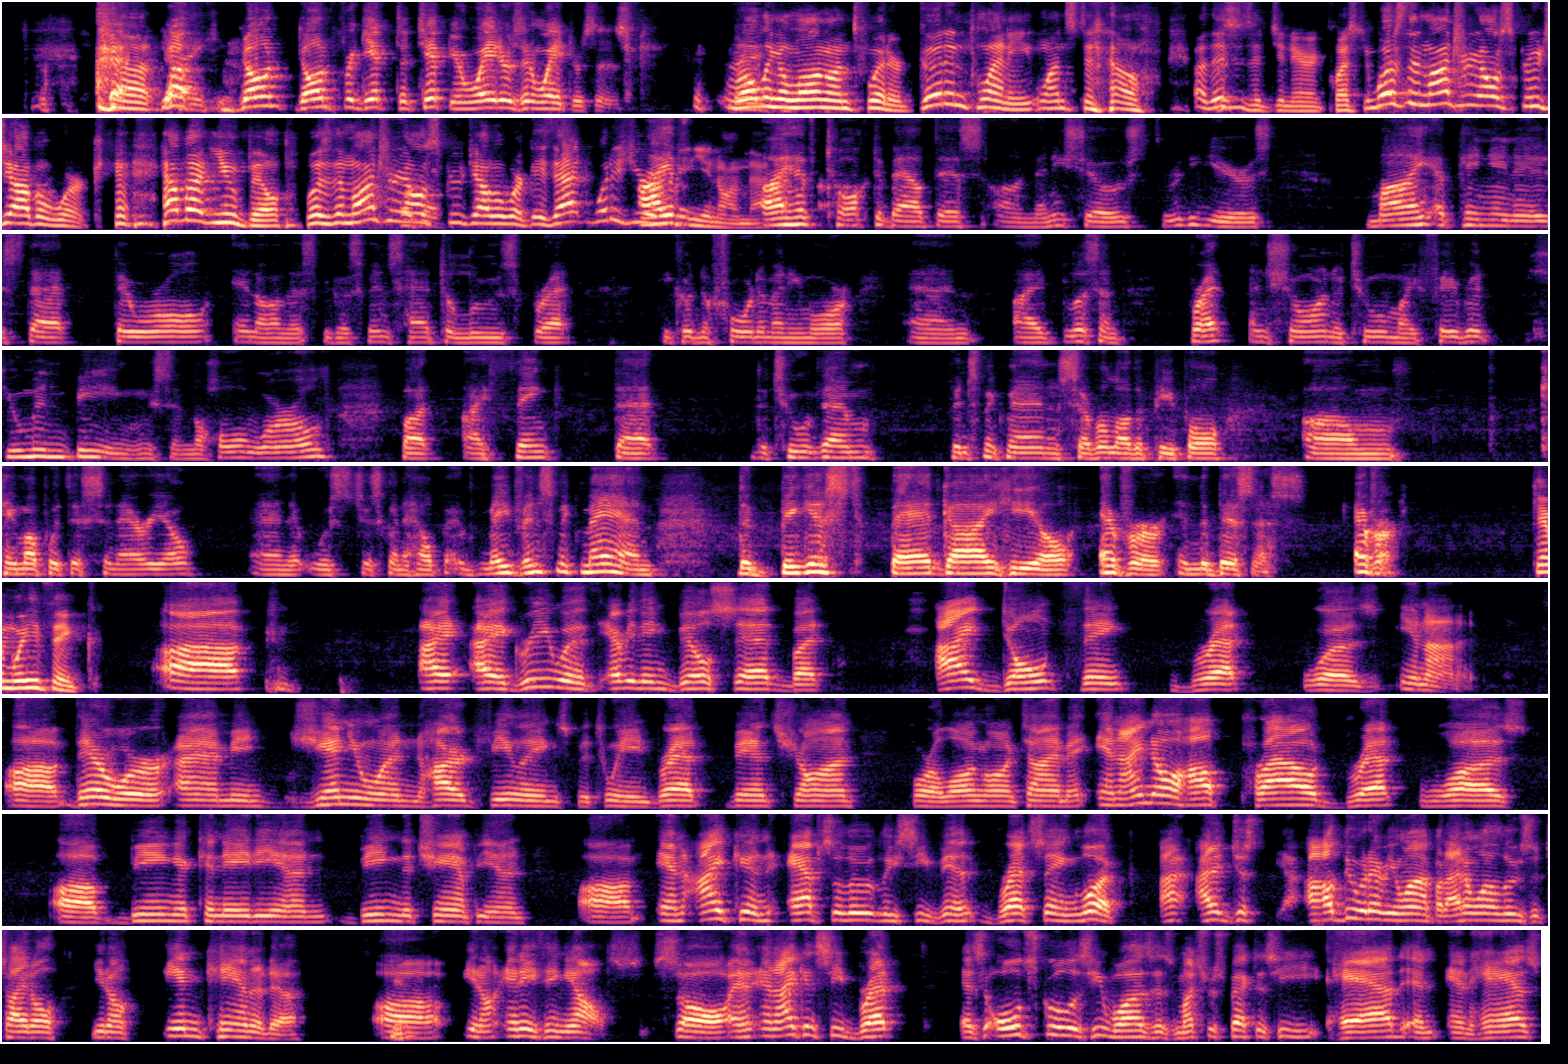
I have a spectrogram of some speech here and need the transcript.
Uh, don't, don't don't forget to tip your waiters and waitresses. Rolling along on Twitter, Good and Plenty wants to know. Oh, this is a generic question. Was the Montreal screw job a work? How about you, Bill? Was the Montreal okay. screw job a work? Is that what is your I opinion on that? I have talked about this on many shows through the years. My opinion is that they were all in on this because Vince had to lose Bret. He couldn't afford him anymore. And I listen, Bret and Shawn are two of my favorite human beings in the whole world. But I think that the two of them, Vince McMahon and several other people, um, came up with this scenario and it was just going to help. It made Vince McMahon the biggest bad guy heel ever in the business, ever. Ken, what do you think? Uh, I I agree with everything Bill said, but I don't think Bret was in on it. Uh, there were, I mean, genuine hard feelings between Bret, Vince, Shawn for a long, long time. And I know how proud Bret was of being a Canadian, being the champion. Uh, and I can absolutely see Vince, Bret saying, look, I, I just I'll do whatever you want, but I don't want to lose the title, you know, in Canada, uh, yeah. you know, anything else. So and, and I can see Bret as old school as he was, as much respect as he had and, and has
